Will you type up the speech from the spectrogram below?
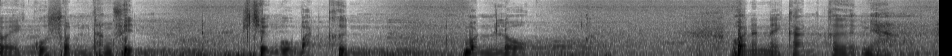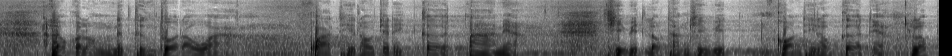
ด้วยกุศลทั้งสิ้น จึงอุบัติขึ้นบนโลก เพราะนั้นในการเกิดเนี่ย เราก็ลองนึกถึงตัวเราว่ากว่าที่เราจะได้เกิดมาเนี่ยชีวิตเราทั้งชีวิตก่อนที่เราเกิดเนี่ยเราไป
